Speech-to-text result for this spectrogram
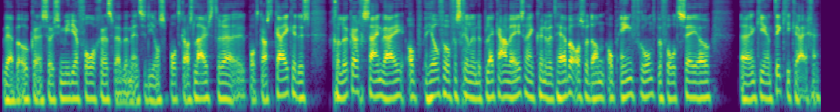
We hebben ook eh, social media volgers. We hebben mensen die onze podcast luisteren, eh, podcast kijken. Dus gelukkig zijn wij op heel veel verschillende plekken aanwezig. En kunnen we het hebben als we dan op één front, bijvoorbeeld SEO, eh, een keer een tikje krijgen.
